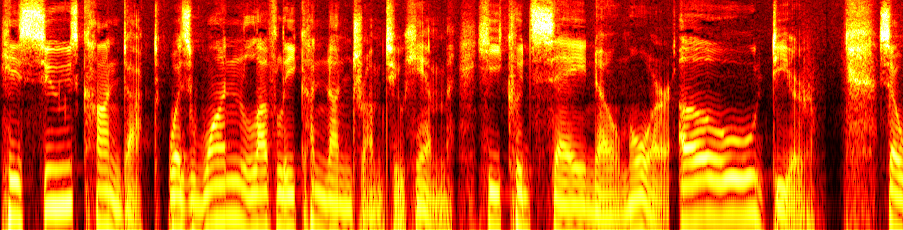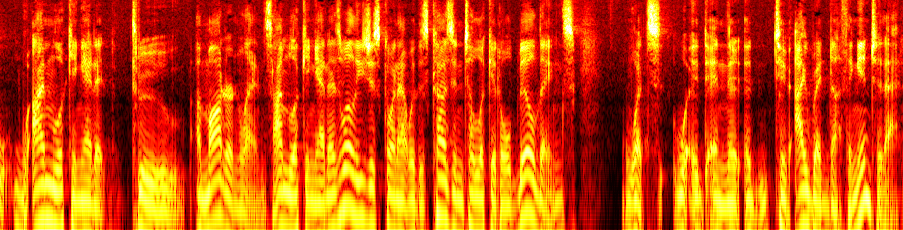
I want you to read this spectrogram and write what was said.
His Sue's conduct was one lovely conundrum to him. He could say no more. Oh dear. So I'm looking at it through a modern lens. I'm looking at it as well. He's just going out with his cousin to look at old buildings. What's and the, to, I read nothing into that.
